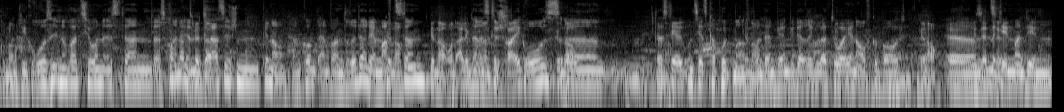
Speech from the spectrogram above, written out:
Genau. Und die große Innovation ist dann, dass man im Dritter. klassischen, genau, dann kommt einfach ein Dritter, der macht's genau. dann. Genau. Und, alle und dann ist Geschrei groß, genau. äh, dass genau. der uns jetzt kaputt macht. Genau. Und dann werden wieder Regulatorien aufgebaut, genau. äh, mit denen man den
